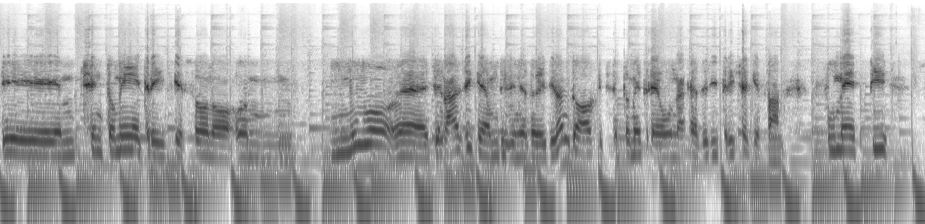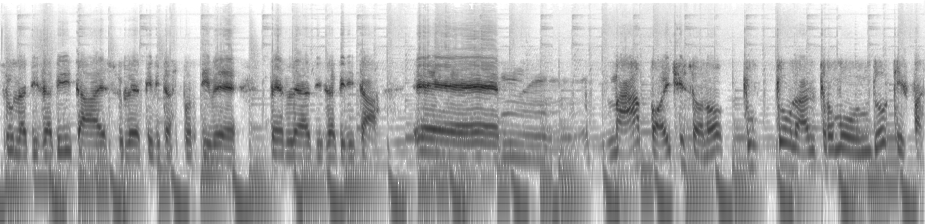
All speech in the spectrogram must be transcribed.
e 100 metri che sono um, uno eh, Gerasi che è un disegnatore di Landowski, 100 metri è una casa editrice che fa fumetti sulla disabilità e sulle attività sportive per la disabilità. Ehm, ma poi ci sono tutto un altro mondo che fa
